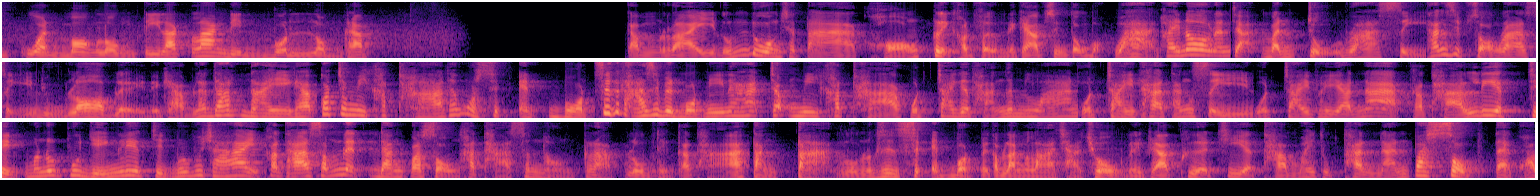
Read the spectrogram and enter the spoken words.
20 กวนมองลงตีลักล่างดินบนลมครับ กำไรหนุนดวงชะตาของเกรดคอนเฟิร์มนะครับ ซึ่งต้องบอกว่า ภายนอกนั้นจะบรรจุราศีทั้ง 12 ราศีอยู่รอบเลยนะครับ และด้านในครับ ก็จะมีคาถาทั้งหมด 11 บท ซึ่งคาถา 11 บทนี้นะฮะ จะมีคาถาหัวใจคาถาเงินล้าน หัวใจธาตุทั้ง 4 หัวใจพญานาคคาถาเรียกจิตมนุษย์ผู้หญิงเรียกจิตมนุษย์ผู้ชายคาถาสำเร็จดังประสงค์คาถาสนองกลับรวมถึงคาถาต่าง ๆ รวมทั้งสิ้น 11 บทเป็นกำลังราชาโชคนะครับเพื่อที่จะทำให้ทุกท่านนั้นประสบแต่ความ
